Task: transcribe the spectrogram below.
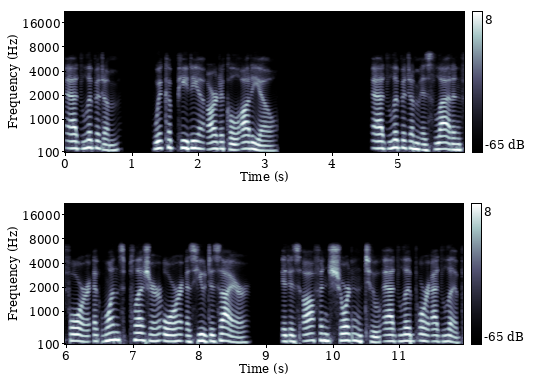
Ad libitum, Wikipedia article audio. Ad libitum is Latin for at one's pleasure or as you desire, it is often shortened to ad lib or ad lib.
